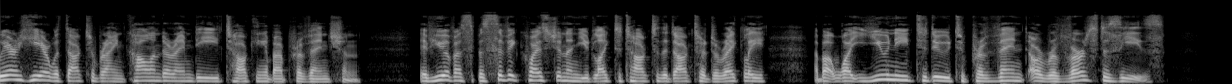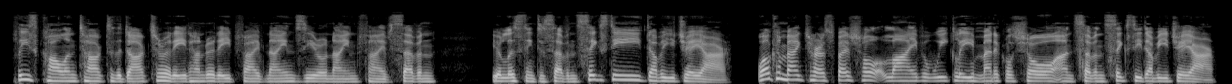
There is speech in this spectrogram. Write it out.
We're here with Dr. Brian Kolender, MD, talking about prevention. If you have a specific question and you'd like to talk to the doctor directly about what you need to do to prevent or reverse disease, Please call and talk to the doctor at 800-859-0957. You're listening to 760 WJR. Welcome back to our special live weekly medical show on 760 WJR.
